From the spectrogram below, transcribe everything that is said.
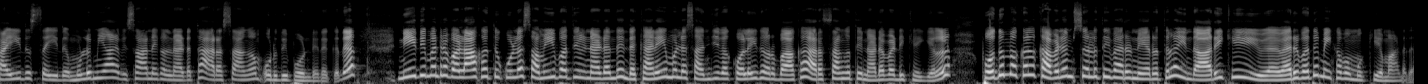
கைது செய்து முழுமையான விசாரணைகள் நடத்த அரசாங்கம் உறுதி பூண்டிருக்குது. நீதிமன்ற வளாகத்துக்குள்ள சமீபத்தில் நடந்த இந்த கனிமுள்ள சஞ்சீவ கொலை தொடர்பாக அரசாங்கத்தின் நடவடிக்கையில் பொதுமக்கள் கவனம் செலுத்தி வரும் நேரத்தில் இந்த அறிக்கை வருவது மிகவும் முக்கியமானது.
